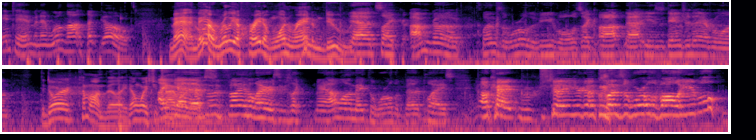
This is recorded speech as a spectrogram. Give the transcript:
into him, and it will not let go. Man, they are really afraid of one random dude. Yeah, it's like I'm gonna cleanse the world of evil. It's like, uh, that is a danger to everyone. The door. Come on, Billy. Don't waste your time. I get on it. this. It find hilarious if he's like, man, I want to make the world a better place. Okay, you're gonna cleanse the world of all evil?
